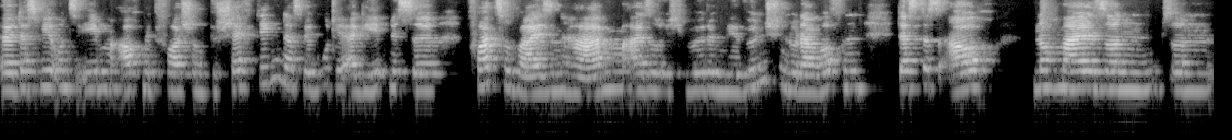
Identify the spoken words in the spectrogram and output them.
äh, dass wir uns eben auch mit Forschung beschäftigen, dass wir gute Ergebnisse vorzuweisen haben. Also ich würde mir wünschen oder hoffen, dass das auch nochmal so, ein, so einen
